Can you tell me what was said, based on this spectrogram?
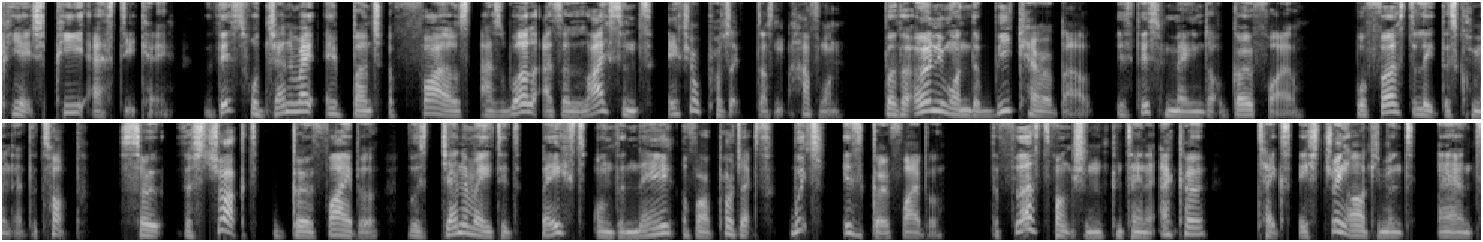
PHP SDK. This will generate a bunch of files as well as a license if your project doesn't have one. But the only one that we care about is this main.go file. We'll first delete this comment at the top. So the struct GoFiber was generated based on the name of our project, which is GoFiber. The first function, container echo, takes a string argument and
